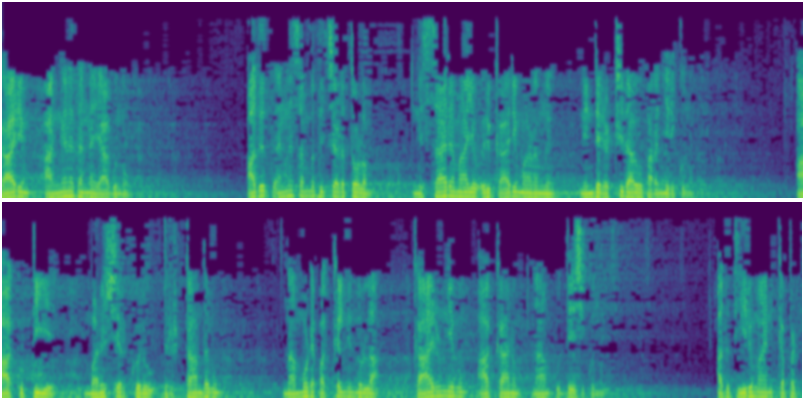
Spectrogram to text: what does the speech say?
കാര്യം അങ്ങനെ തന്നെയാകുന്നു അത് തന്നെ സംബന്ധിച്ചിടത്തോളം നിസ്സാരമായ ഒരു കാര്യമാണെന്ന് നിന്റെ രക്ഷിതാവ് പറഞ്ഞിരിക്കുന്നു ആ കുട്ടിയെ മനുഷ്യർക്കൊരു ദൃഷ്ടാന്തവും നമ്മുടെ പക്കൽ നിന്നുള്ള കാരുണ്യവും ആക്കാനും നാം ഉദ്ദേശിക്കുന്നു അത് തീരുമാനിക്കപ്പെട്ട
